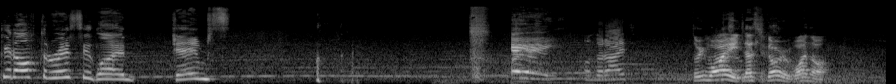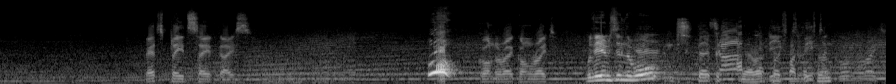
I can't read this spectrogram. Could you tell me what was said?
Get off the racing line, James. Hey, On the right. Three wide, let's go, why not? Let's play it safe, guys. Woo! Go on the right, go on the right. Williams in the wall. Leave, leave and go on the right.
